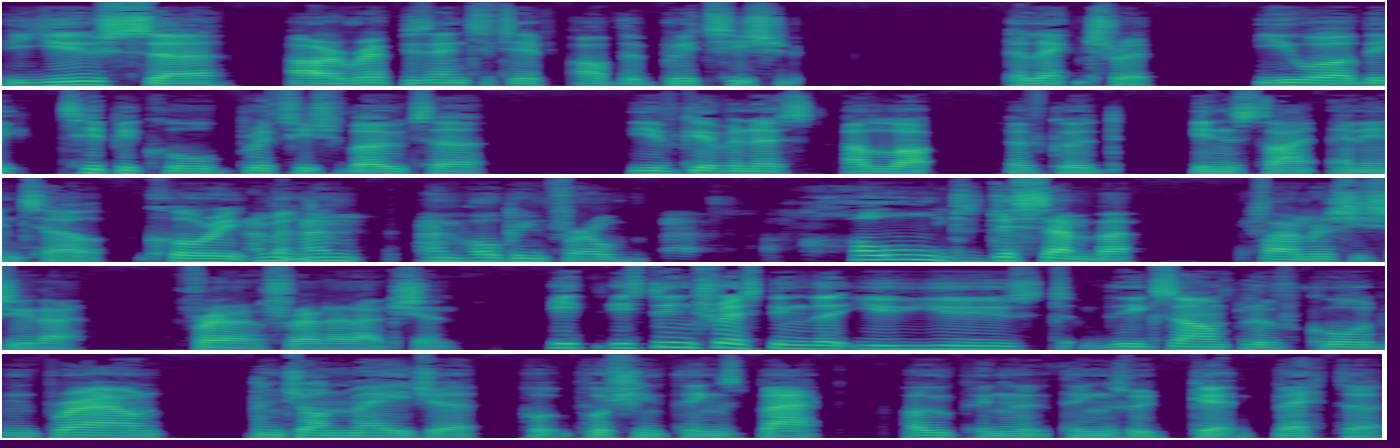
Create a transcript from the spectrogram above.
You, sir, are a representative of the British electorate. You are the typical British voter. You've given us a lot of good insight and intel. Corey, I'm I'm, I'm hoping for a, a cold December if I'm Rishi Sunak for for an election. It, it's interesting that you used the example of Gordon Brown and John Major pu- pushing things back, hoping that things would get better.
